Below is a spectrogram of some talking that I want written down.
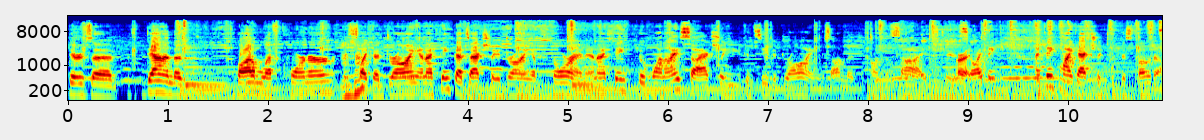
there's a down in the bottom left corner. It's Mhm. like a drawing, and I think that's actually a drawing of Thorin. And I think the one I saw, actually, you can see the drawings on the on the sides too. Right. So I think I think Mike actually took this photo.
